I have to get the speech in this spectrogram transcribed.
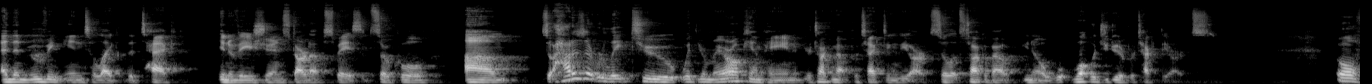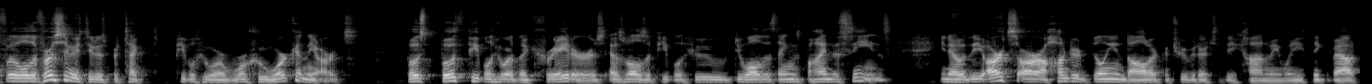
and then moving into like the tech innovation startup space. It's so cool. Um, so how does it relate to with your mayoral campaign? You're talking about protecting the arts. So let's talk about you know what would you do to protect the arts? Well, for, well, the first thing we do is protect people who are who work in the arts, both both people who are the creators as well as the people who do all the things behind the scenes. You know, the arts are a hundred billion dollar contributor to the economy when you think about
